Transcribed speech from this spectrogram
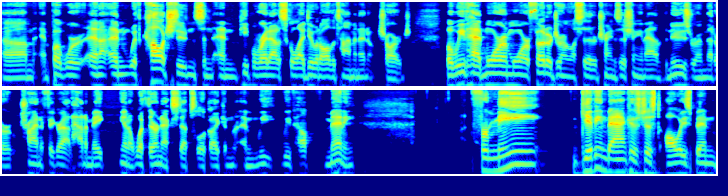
Um and- but we're and and with college students and and people right out of school i do it all the time and i don't charge but we've had more and more photojournalists that are transitioning out of the newsroom that are trying to figure out how to make you know what their next steps look like and, and we we've helped many. For me giving back has just always been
